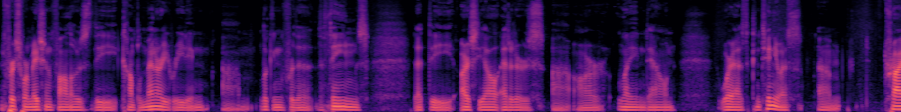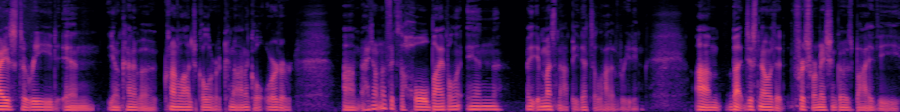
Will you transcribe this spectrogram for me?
And First Formation follows the complementary reading um, looking for the, the themes that the RCL editors uh, are laying down, whereas the continuous um, tries to read in you know kind of a chronological or canonical order. Um, I don't know if it's the whole Bible in. It must not be. That's a lot of reading. Um, but just know that First Formation goes by the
